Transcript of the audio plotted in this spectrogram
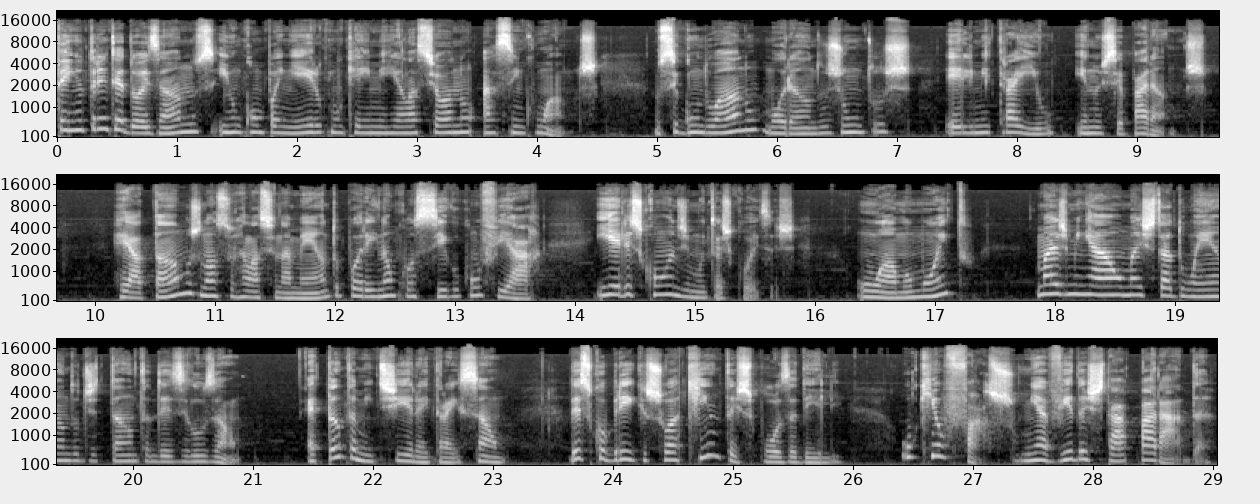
Tenho 32 anos e um companheiro com quem me relaciono há 5 anos. No segundo ano, morando juntos, ele me traiu e nos separamos. Reatamos nosso relacionamento, porém não consigo confiar e ele esconde muitas coisas. O amo muito, mas minha alma está doendo de tanta desilusão. É tanta mentira e traição. Descobri que sou a quinta esposa dele. O que eu faço? Minha vida está parada.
